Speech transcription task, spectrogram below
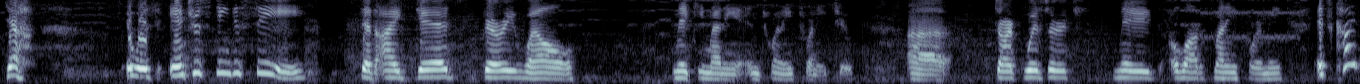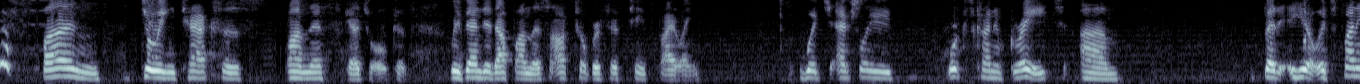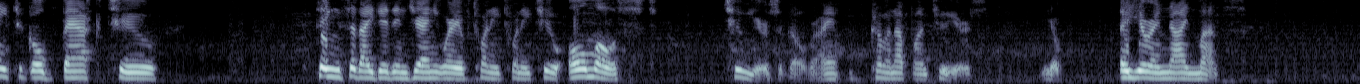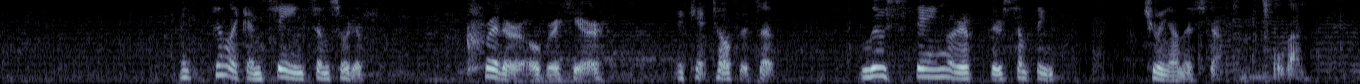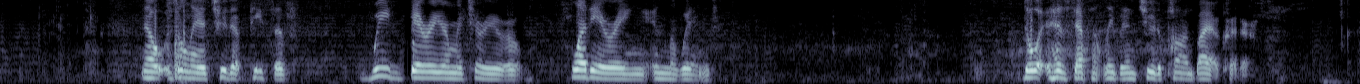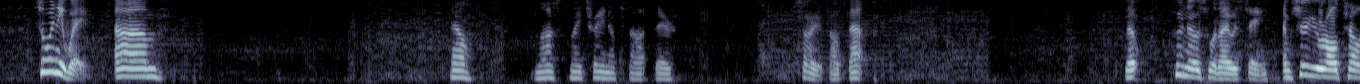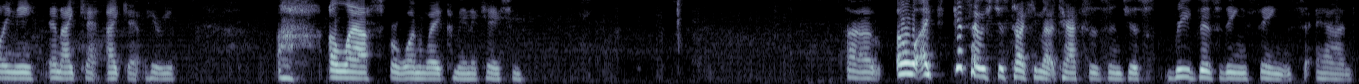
yeah, it was interesting to see that I did very well making money in 2022. Uh, Dark Wizard made a lot of money for me. It's kind of fun doing taxes on this schedule because we've ended up on this October 15th filing, which actually works kind of great. Um, but, you know, it's funny to go back to things that I did in January of 2022, almost two years ago, right? Coming up on two years, you know, a year and nine months. I feel like I'm seeing some sort of critter over here. I can't tell if it's a loose thing or if there's something chewing on this stuff. Hold on. No, it was only a chewed up piece of weed barrier material fluttering in the wind. Though it has definitely been chewed upon by a critter. So, anyway, um, now lost my train of thought there. Sorry about that. Nope. Who knows what I was saying? I'm sure you're all telling me, and I can't. I can't hear you. Ah, alas for one-way communication. Uh, oh, I guess I was just talking about taxes and just revisiting things and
